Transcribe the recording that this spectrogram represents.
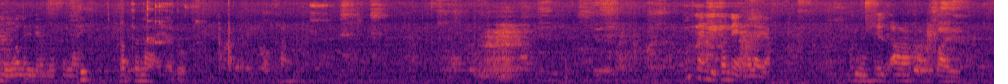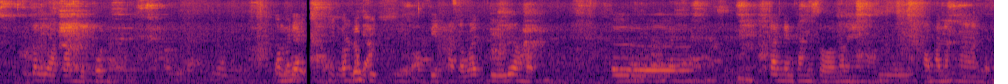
หมูอะไรเนี่ยหมูส ไลด์ทำสลายอะลูกต้องใช้หรือแผนกอะไรอะดู HR ของไปทรัพยากรบุคคลเราไม่ได้เห็นออว่าฟไม่ฟิศได้ออฟฟิศค่ะ แต่ว่าดูเรื่องแบบเออการเรียนการสอนอะไรเงี้ยค่ะของพนักงานแบบ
